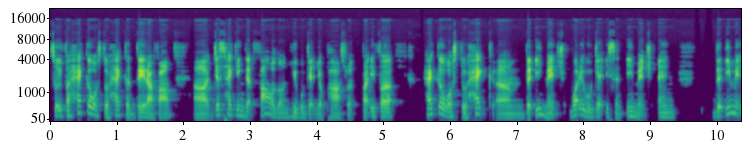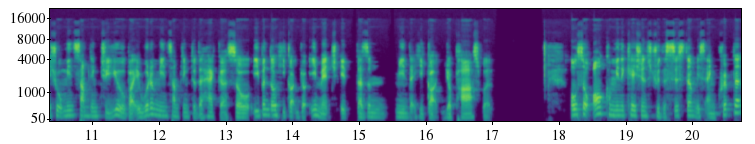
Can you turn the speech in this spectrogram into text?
So if a hacker was to hack a data file, uh, just hacking that file alone, he will get your password. But if a hacker was to hack um, the image, what it will get is an image. And the image would mean something to you, but it wouldn't mean something to the hacker. So even though he got your image, it doesn't mean that he got your password. Also, all communications through the system is encrypted,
